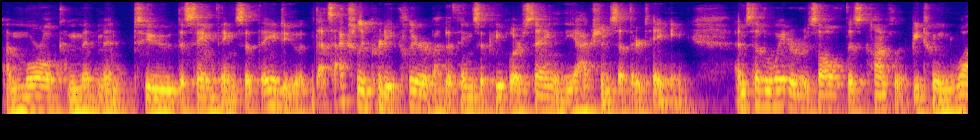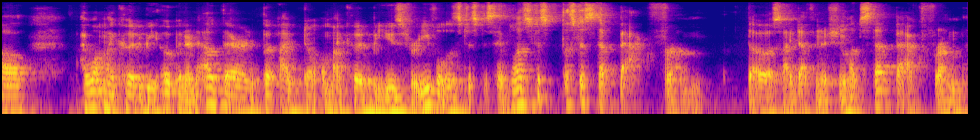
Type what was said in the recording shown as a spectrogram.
a moral commitment to the same things that they do. That's actually pretty clear by the things that people are saying and the actions that they're taking. And so the way to resolve this conflict between, well, I want my code to be open and out there, but I don't want my code to be used for evil is just to say, well, let's just let's just step back from the OSI definition. Let's step back from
